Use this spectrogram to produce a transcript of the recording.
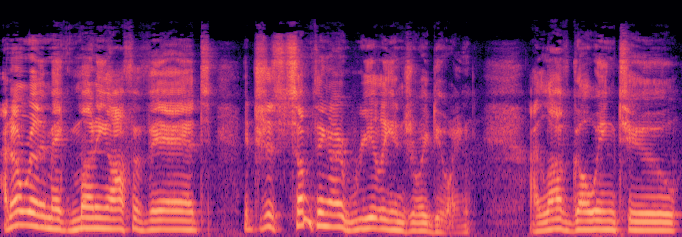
I don't really make money off of it. It's just something I really enjoy doing. I love going to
